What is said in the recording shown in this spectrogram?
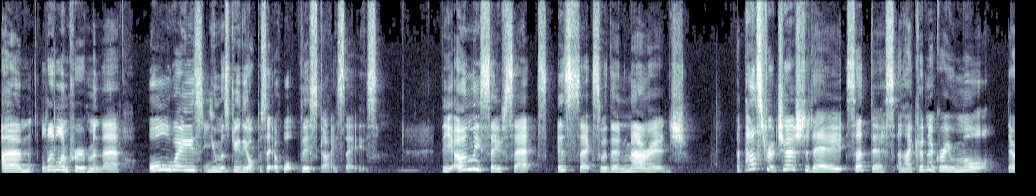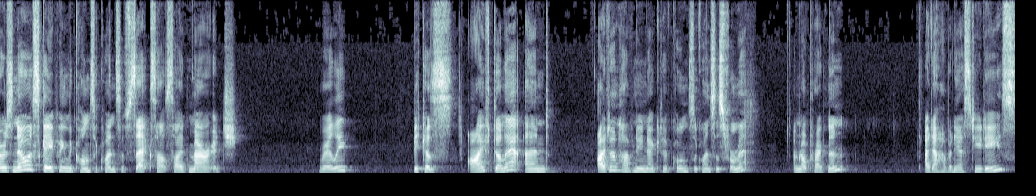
um, little improvement there. Always you must do the opposite of what this guy says. The only safe sex is sex within marriage. A pastor at church today said this, and I couldn't agree more. There is no escaping the consequence of sex outside marriage. Really? Because I've done it and I don't have any negative consequences from it. I'm not pregnant. I don't have any STDs.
